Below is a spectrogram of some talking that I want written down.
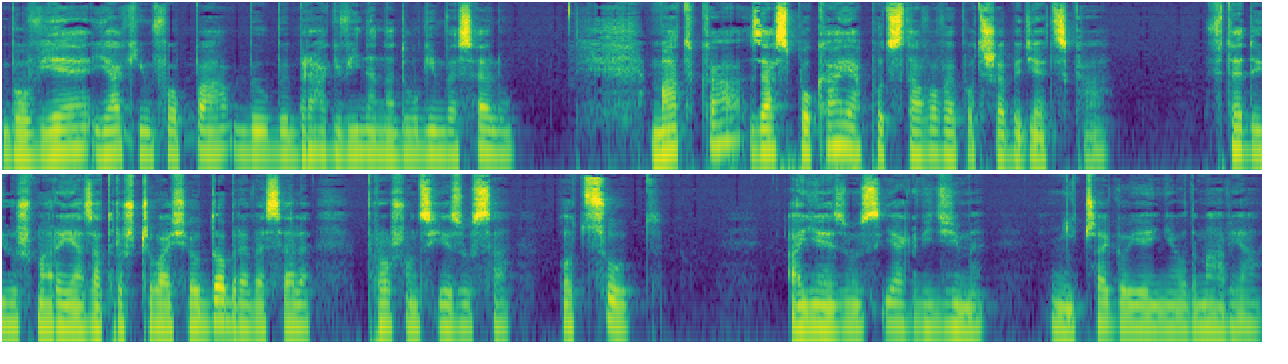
bo wie, jakim fopa byłby brak wina na długim weselu. Matka zaspokaja podstawowe potrzeby dziecka. Wtedy już Maryja zatroszczyła się o dobre wesele, prosząc Jezusa o cud. A Jezus, jak widzimy, niczego jej nie odmawia.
